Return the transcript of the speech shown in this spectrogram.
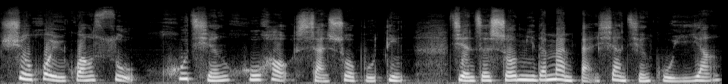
炫惑于光速，忽前忽后，闪烁不定，剪着熟迷的慢板，像剪骨一样。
